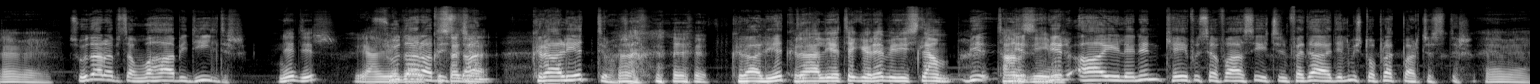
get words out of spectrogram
Evet. Suudi Arabistan Vahabi değildir. Nedir? Yani Suudi Arabistan kısaca kraliyettir hocam. evet. Kraliyet kraliyete göre bir İslam bir, bir, tanzimi. bir ailenin keyfi sefası için feda edilmiş toprak parçasıdır. Evet.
